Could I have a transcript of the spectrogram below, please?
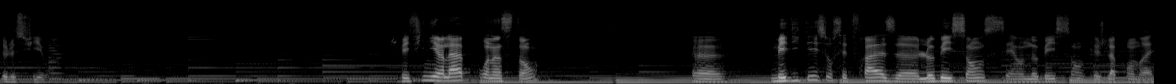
de le suivre? Je vais finir là pour l'instant. Euh, méditer sur cette phrase, euh, l'obéissance, c'est en obéissant que je l'apprendrai.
